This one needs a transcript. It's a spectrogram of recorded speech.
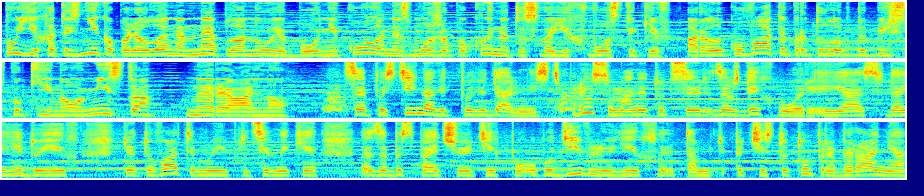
Поїхати з Нікополя Олена не планує, бо ніколи не зможе покинути своїх хвостиків. А релокувати притулок до більш спокійного міста нереально. Це постійна відповідальність. Плюс у мене тут завжди хворі. І я сюди їду їх рятувати. Мої працівники е, забезпечують їх погодівлю, їх е, там чистоту, прибирання,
